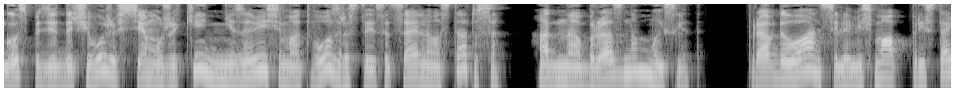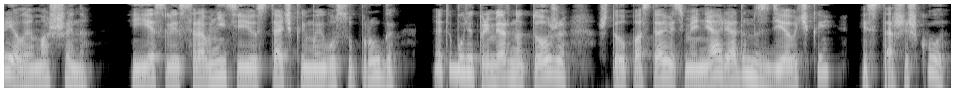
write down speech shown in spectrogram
Господи, до чего же все мужики, независимо от возраста и социального статуса, однообразно мыслят. Правда, у Анселя весьма престарелая машина. И если сравнить ее с тачкой моего супруга, это будет примерно то же, что поставить меня рядом с девочкой из старшей школы.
